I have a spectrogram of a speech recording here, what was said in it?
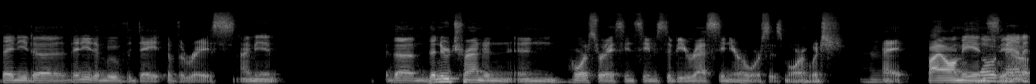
they need to they need to move the date of the race. I mean, the the new trend in in horse racing seems to be resting your horses more, which hey, by all means, Load you know,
